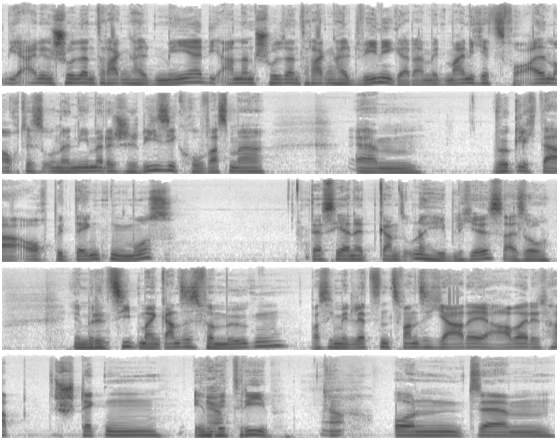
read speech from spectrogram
die einen Schultern tragen halt mehr, die anderen Schultern tragen halt weniger. Damit meine ich jetzt vor allem auch das unternehmerische Risiko, was man ähm, wirklich da auch bedenken muss, das ja nicht ganz unerheblich ist. Also im Prinzip mein ganzes Vermögen, was ich mir die letzten 20 Jahre erarbeitet habe, stecken im Ja. Betrieb. ja. Und ähm,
